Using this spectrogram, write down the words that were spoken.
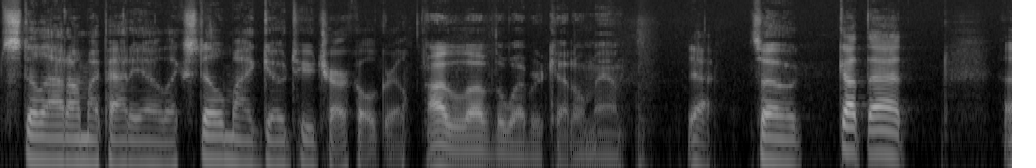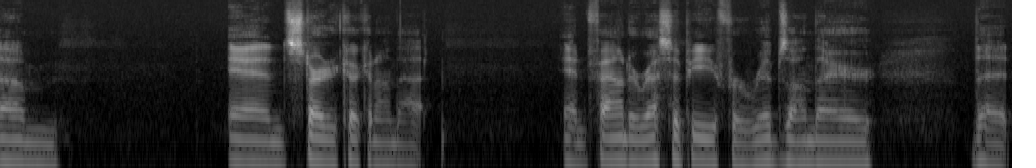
still out on my patio, like still my go-to charcoal grill. I love the Weber kettle, man. Yeah. So got that um and started cooking on that. And found a recipe for ribs on there that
